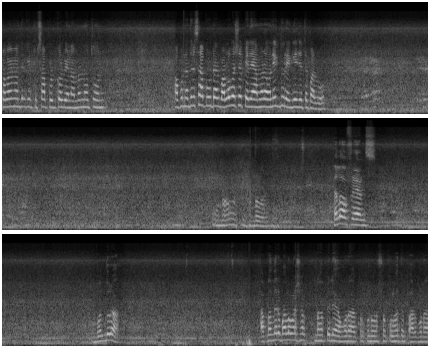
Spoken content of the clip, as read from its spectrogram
সবাই আমাদেরকে একটু সাপোর্ট করবেন, আমরা নতুন। আপনাদের সাপোর্ট আর ভালোবাসা পেলে আমরা অনেক দূর এগিয়ে যেতে পারব। হ্যালো ফ্রেন্ডস বন্ধুরা আপনাদের ভালোবাসা না পেলে আমরা কখনো সফল হতে পারব না।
